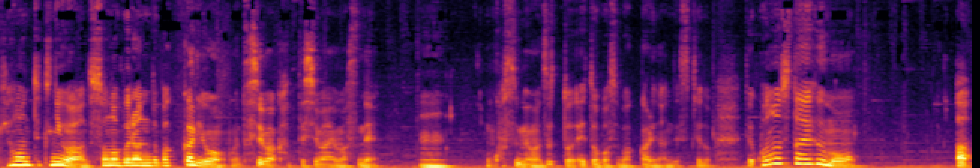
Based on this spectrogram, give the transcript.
基本的にはそのブランドばっかりを私は買ってしまいますね。うん、コスメはずっとエトボスばっかりなんですけどでこのスタイフもあ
